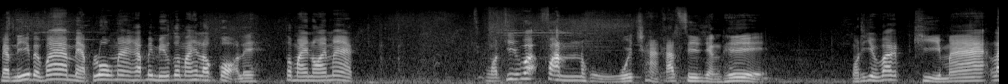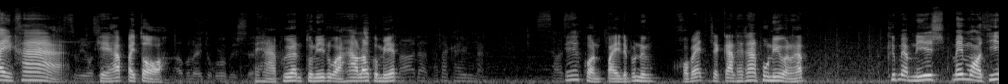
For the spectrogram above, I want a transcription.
แบบนี้แบบว่าแมปโล่งมากครับไม่มีต้นไม้ให้เราเกาะเลยต้นไม้น้อยมาก หมอที่ว่าฟันโหฉากคัดซีนอย่างเท่หมอที่ว่าขี่ม้าไล่ฆ่าโอเคครับไปต่อ ไปหาเพื่อนตัวนี้ดีกว่าห้าร้อยกว่าเมตรเอ๊ก่อนไปเดี๋ยวแป๊บนึงขอแวะจัดการไททันพวกนี้ก่อนครับคือแบบนี้ไม่เหมาะที่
